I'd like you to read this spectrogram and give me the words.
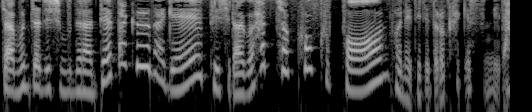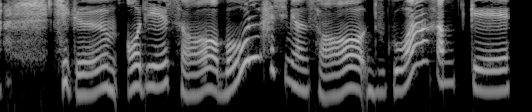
자, 문자 주신 분들한테 따끈하게 드시라고 핫초코 쿠폰 보내드리도록 하겠습니다. 지금 어디에서 뭘 하시면서 누구와 함께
